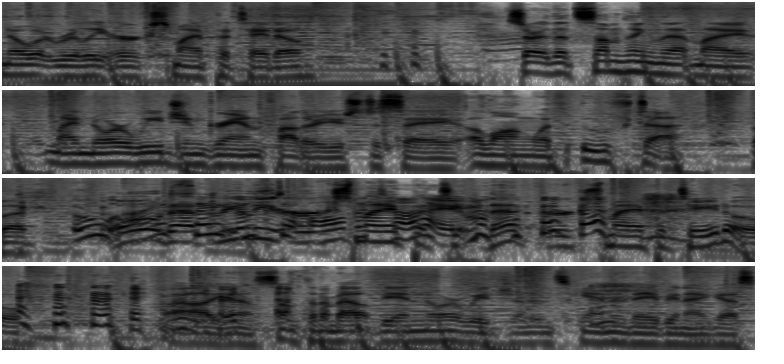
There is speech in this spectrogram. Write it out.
know what really irks my potato? Sorry, that's something that my my Norwegian grandfather used to say, along with oofta. But Ooh, oh, I that say really all irks the my time. potato. That irks my potato. well, you know, something about being Norwegian and Scandinavian, I guess.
